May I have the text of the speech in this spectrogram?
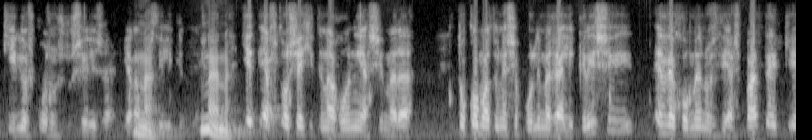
κυρίως κόσμος του ΣΥΡΙΖΑ, για να ναι. είμαστε ειλικρινείς. Ναι, ναι. Γιατί αυτός έχει την αγωνία σήμερα το κόμμα του είναι σε πολύ μεγάλη κρίση, ενδεχομένως διασπάται και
